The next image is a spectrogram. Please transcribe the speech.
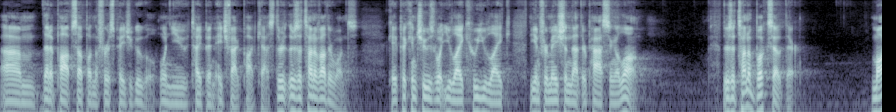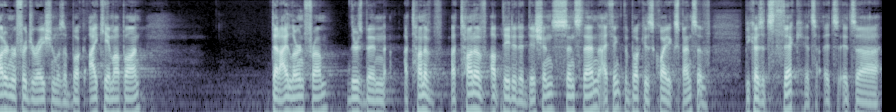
um, that it pops up on the first page of Google when you type in HVAC podcast. There, there's a ton of other ones. Okay, pick and choose what you like, who you like, the information that they're passing along. There's a ton of books out there. Modern Refrigeration was a book I came up on that I learned from. There's been a ton of a ton of updated editions since then. I think the book is quite expensive because it's thick. It's it's it's a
